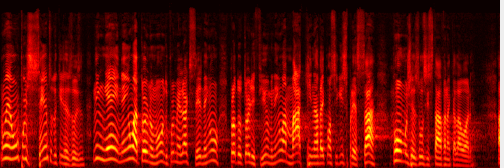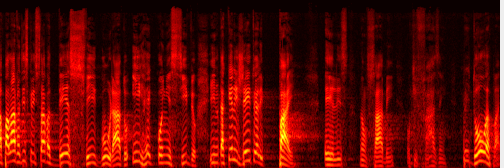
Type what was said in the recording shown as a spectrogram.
não é 1% do que Jesus. Ninguém, nenhum ator no mundo, por melhor que seja, nenhum produtor de filme, nenhuma máquina vai conseguir expressar como Jesus estava naquela hora. A palavra diz que ele estava desfigurado, irreconhecível. E daquele jeito ele, Pai, eles não sabem o que fazem. Perdoa, Pai.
